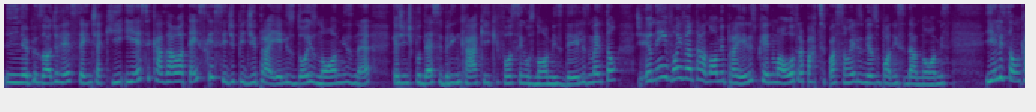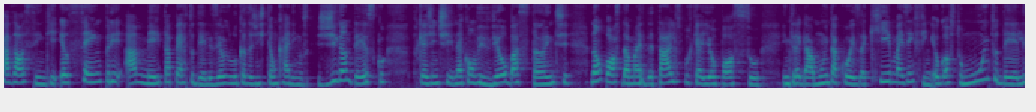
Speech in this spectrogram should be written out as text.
em episódio recente aqui. E esse casal eu até esqueci de pedir para eles dois nomes, né, que a gente pudesse brincar aqui que fossem os nomes deles. Mas então, eu nem vou inventar nome para eles, porque numa outra participação eles mesmos podem se dar nomes. E eles são um casal assim que eu sempre amei estar perto deles. Eu e o Lucas, a gente tem um carinho gigantesco, porque a gente, né, conviveu bastante. Não posso dar mais detalhes, porque aí eu posso entregar muita coisa aqui, mas enfim, eu gosto muito deles.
